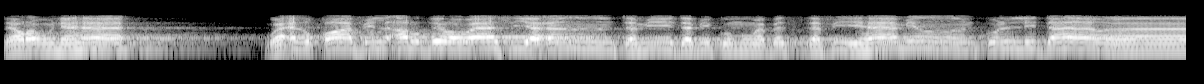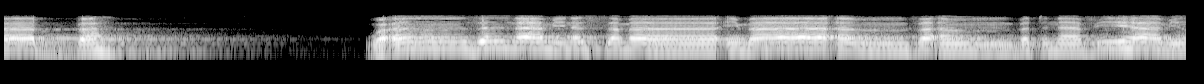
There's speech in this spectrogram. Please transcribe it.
ترونها وألقى في الأرض رواسي أن تميد بكم وبث فيها من كل دابة وانزلنا من السماء ماء فأنبتنا فيها من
